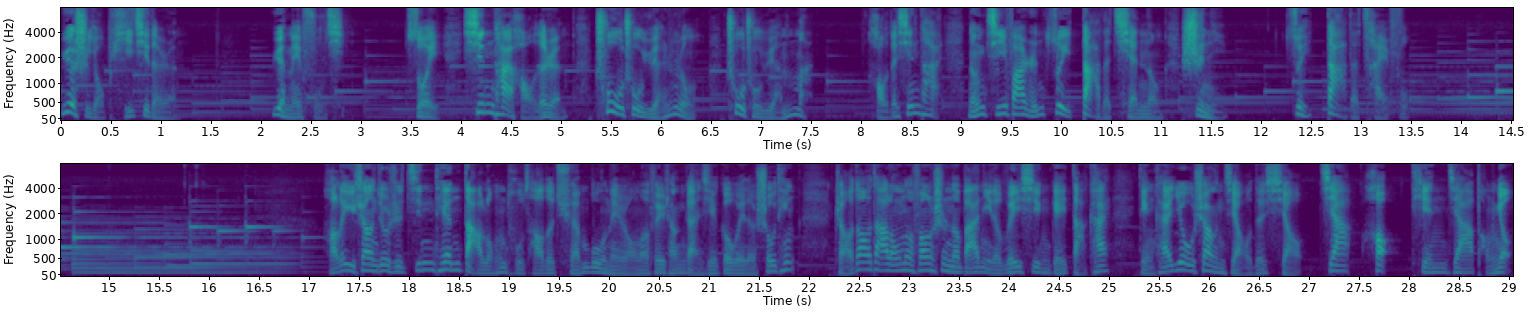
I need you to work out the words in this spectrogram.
越是有脾气的人，越没福气。所以心态好的人，处处圆融。处处圆满，好的心态能激发人最大的潜能，是你最大的财富。好了，以上就是今天大龙吐槽的全部内容了，非常感谢各位的收听。找到大龙的方式呢，把你的微信给打开，点开右上角的小加号，添加朋友，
